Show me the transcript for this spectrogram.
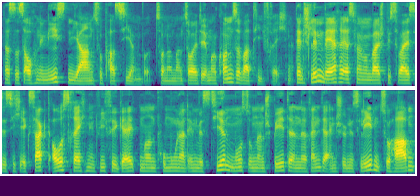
dass das auch in den nächsten Jahren so passieren wird, sondern man sollte immer konservativ rechnen. Denn schlimm wäre es, wenn man beispielsweise sich exakt ausrechnet, wie viel Geld man pro Monat investieren muss, um dann später in der Rente ein schönes Leben zu haben,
